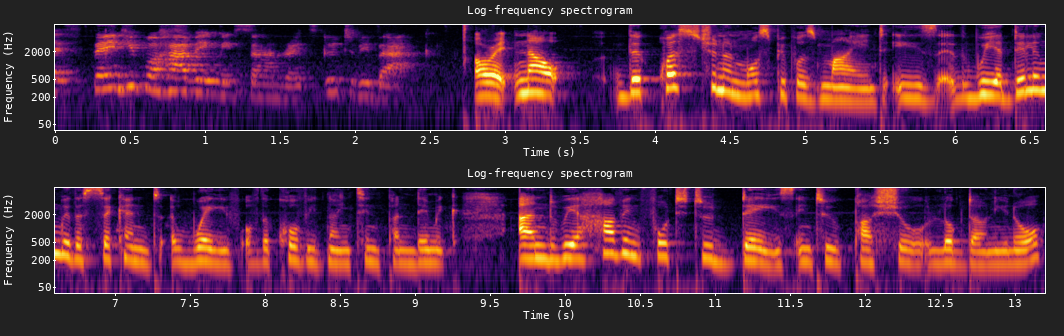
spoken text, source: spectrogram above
Yes, thank you for having me, Sandra. It's good to be back. All right. Now, the question on most people's mind is we are dealing with the second wave of the COVID-19 pandemic and we are having 42 days into partial lockdown, you know.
